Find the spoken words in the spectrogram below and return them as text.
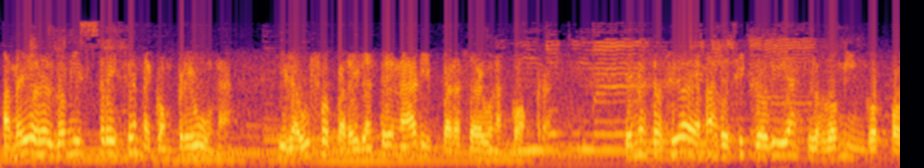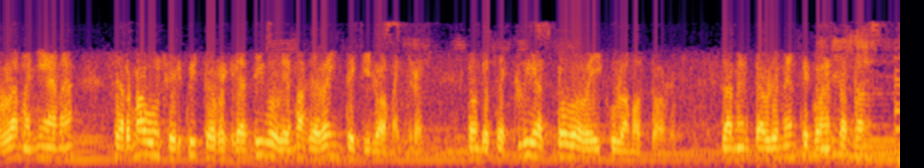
A mediados del 2013 me compré una y la uso para ir a entrenar y para hacer algunas compras. En nuestra ciudad, además de ciclovías, los domingos por la mañana se armaba un circuito recreativo de más de 20 kilómetros, donde se excluía todo vehículo a motor. Lamentablemente con esta pandemia.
